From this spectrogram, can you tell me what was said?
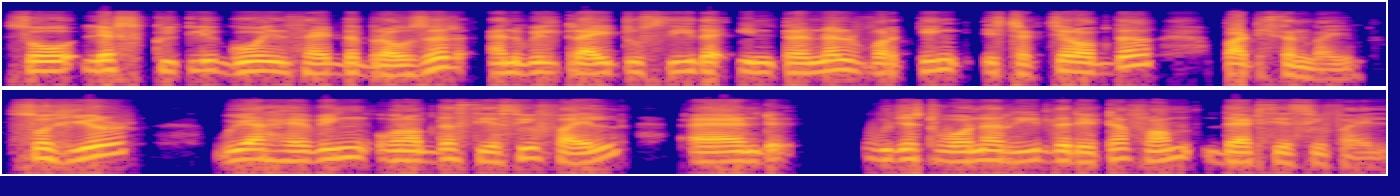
so let's quickly go inside the browser and we'll try to see the internal working structure of the partition by. So here we are having one of the csv file and we just want to read the data from that csv file.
